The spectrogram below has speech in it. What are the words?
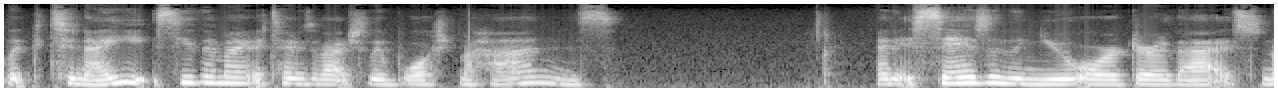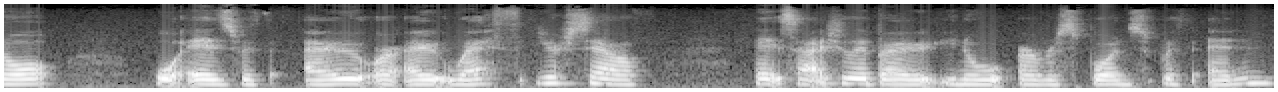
like tonight, see the amount of times I've actually washed my hands. And it says in the new order that it's not what is without or out with yourself. It's actually about, you know, a response within.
